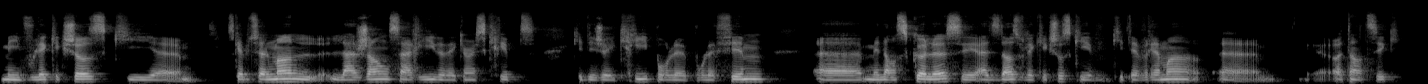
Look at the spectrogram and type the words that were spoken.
Mais ils voulaient quelque chose qui... parce qu'habituellement, l'agence arrive avec un script qui est déjà écrit pour le, pour le film. Mais dans ce cas-là, Adidas voulait quelque chose qui, qui était vraiment authentique.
